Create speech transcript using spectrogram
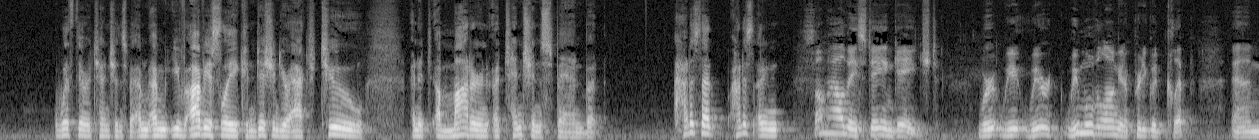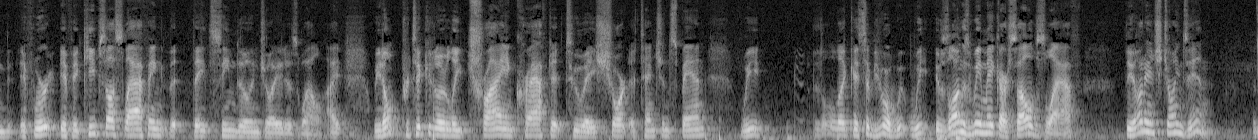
with their attention span? I'm, I'm, you've obviously conditioned your act to an, a modern attention span, but how does that? How does I mean? Somehow they stay engaged. We're, we we're, we move along at a pretty good clip, and if we're if it keeps us laughing, they seem to enjoy it as well. I we don't particularly try and craft it to a short attention span. We, like I said before, we, we as long as we make ourselves laugh, the audience joins in. We're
